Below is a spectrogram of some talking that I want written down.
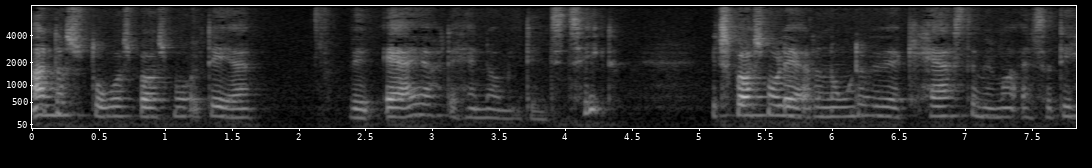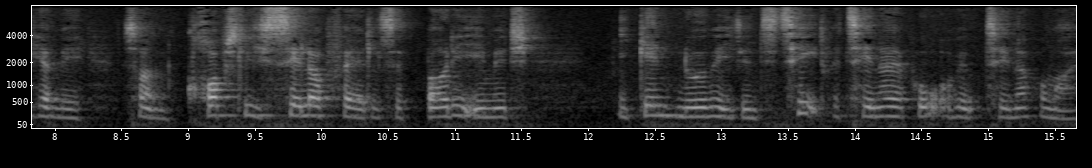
andre store spørgsmål, det er, hvem er jeg? Det handler om identitet. Et spørgsmål er, er der nogen, der vil være kæreste med mig? Altså det her med sådan kropslig selvopfattelse, body image, igen noget med identitet. Hvad tænder jeg på, og hvem tænder på mig?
